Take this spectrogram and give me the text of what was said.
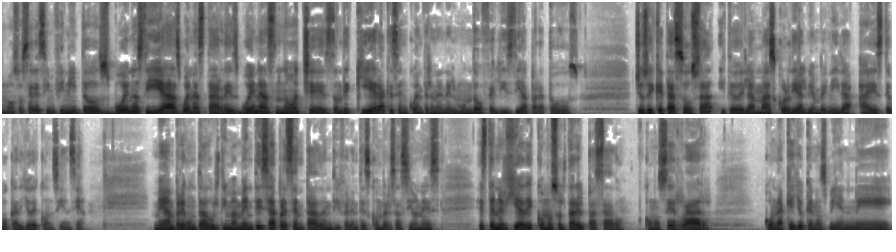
hermosos seres infinitos? Buenos días, buenas tardes, buenas noches, donde quiera que se encuentren en el mundo, feliz día para todos. Yo soy Keta Sosa y te doy la más cordial bienvenida a este bocadillo de conciencia. Me han preguntado últimamente y se ha presentado en diferentes conversaciones esta energía de cómo soltar el pasado, cómo cerrar con aquello que nos viene,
